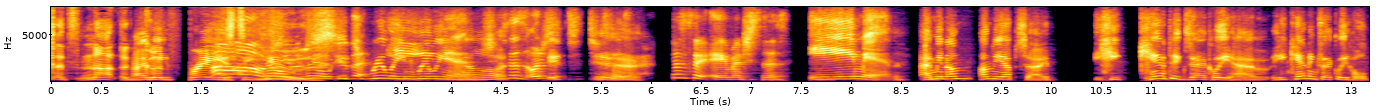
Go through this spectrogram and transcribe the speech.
That's not a I good mean- phrase Oh, to no, use. no, it's really, really Amen. not. She says, what does she, It's she says, yeah. she doesn't say amen. She says amen. I mean, on on the upside, he can't exactly have he can't exactly hold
